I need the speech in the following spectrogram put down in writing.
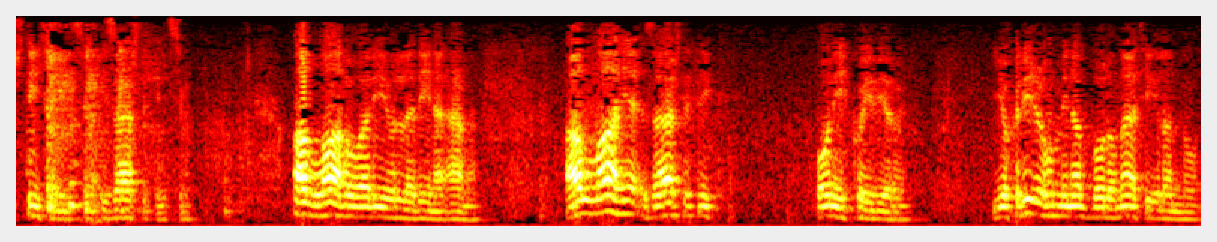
štićenicima i zaštitnicima. Allahu valiju ladina aman. Allah je zaštitnik onih koji vjeruju. Yukhrijuhum min adh-dhulumati ila an-nur.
